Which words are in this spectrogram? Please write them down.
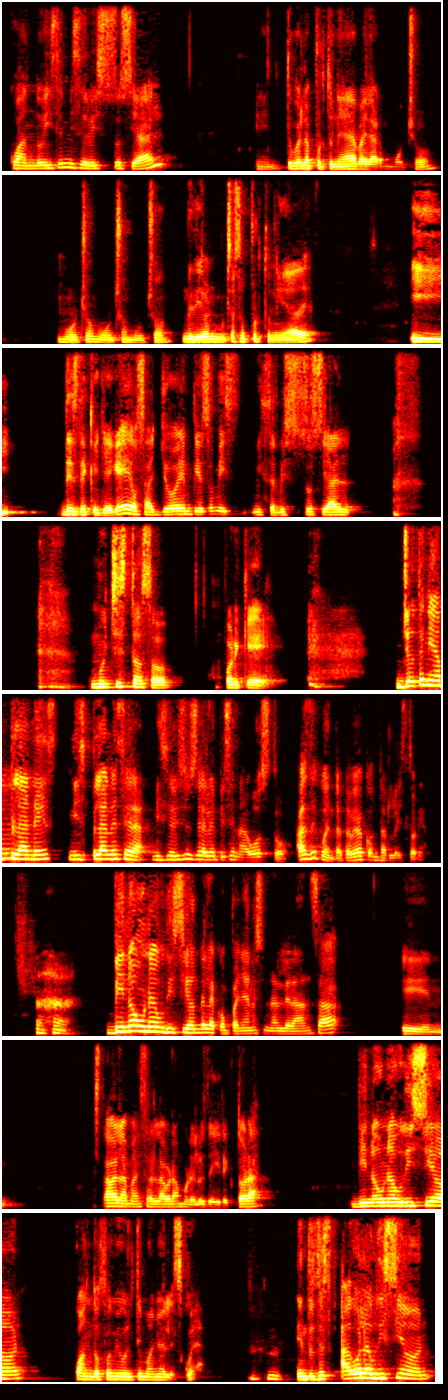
Cuando hice mi servicio social, eh, tuve la oportunidad de bailar mucho, mucho, mucho, mucho. Me dieron muchas oportunidades. Y desde que llegué, o sea, yo empiezo mi, mi servicio social muy chistoso porque yo tenía planes, mis planes era, mi servicio social empieza en agosto. Haz de cuenta, te voy a contar la historia. Ajá. Vino una audición de la Compañía Nacional de Danza. Estaba la maestra Laura Morelos de directora. Vino una audición cuando fue mi último año de la escuela. Entonces hago la audición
